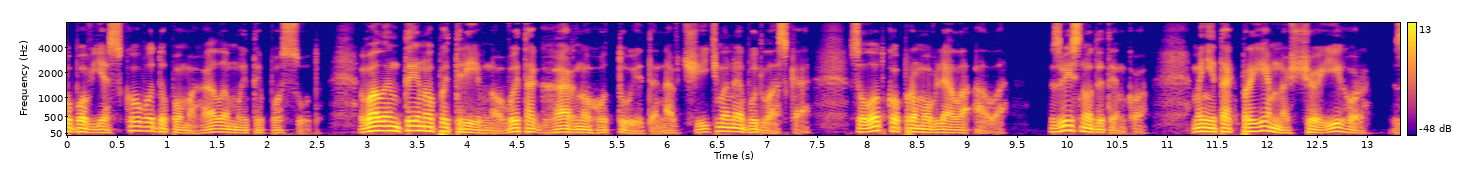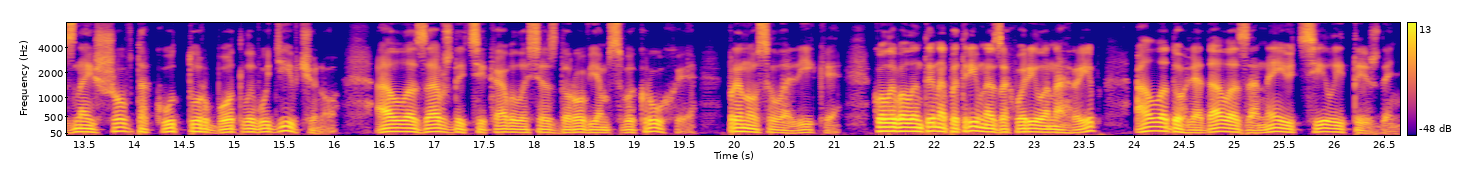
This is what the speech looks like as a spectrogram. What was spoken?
обов'язково допомагала мити посуд. Валентино Петрівно, ви так гарно готуєте. Навчіть мене, будь ласка, солодко промовляла Алла. Звісно, дитинко, мені так приємно, що Ігор знайшов таку турботливу дівчину. Алла завжди цікавилася здоров'ям свекрухи, приносила ліки. Коли Валентина Петрівна захворіла на грип, Алла доглядала за нею цілий тиждень.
